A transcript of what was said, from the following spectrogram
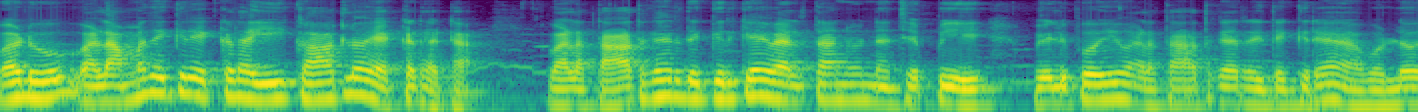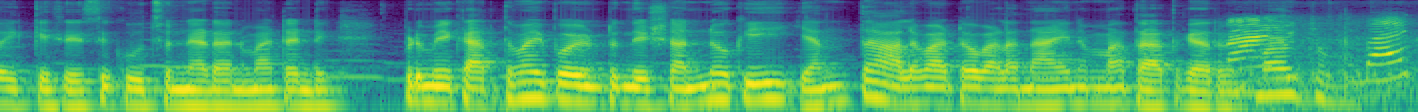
వాడు వాళ్ళ అమ్మ దగ్గర ఎక్కడ ఈ కారులో ఎక్కడట వాళ్ళ తాతగారి దగ్గరికే వెళ్తాను అని చెప్పి వెళ్ళిపోయి వాళ్ళ తాతగారి దగ్గర ఒళ్ళో ఎక్కేసేసి కూర్చున్నాడు అనమాట అండి ఇప్పుడు మీకు అర్థమైపోయి ఉంటుంది షన్నుకి ఎంత అలవాటో వాళ్ళ నాయనమ్మ తాతగారు బాయ్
